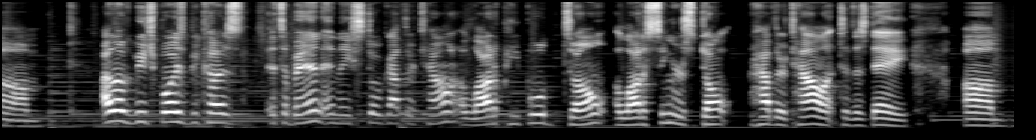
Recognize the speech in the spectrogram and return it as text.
Um, I love the Beach Boys because it's a band and they still got their talent. A lot of people don't, a lot of singers don't have their talent to this day. Um,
